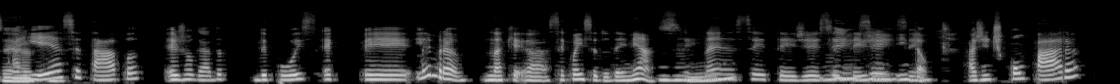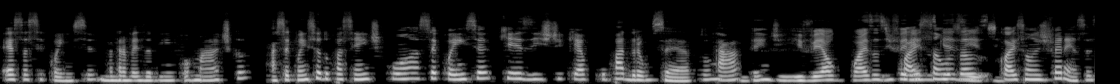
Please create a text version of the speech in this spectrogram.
certo. Aí essa etapa é jogada depois, é, é- lembra na a sequência do DNA? Sim. Né? CTG, CTG. sim, sim. Então, a gente compara essa sequência Uhum. através da bioinformática, a sequência do paciente com a sequência que existe, que é o padrão. Certo. Tá? Entendi. E ver quais as Quais diferenças são, que as, quais são as diferenças?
